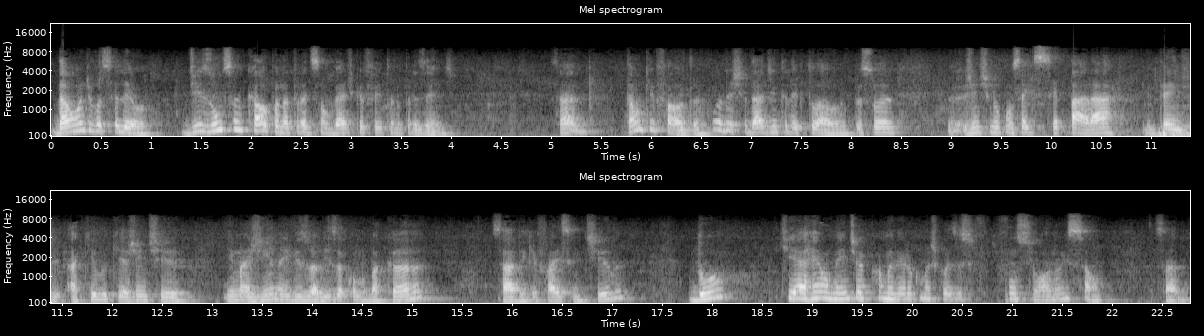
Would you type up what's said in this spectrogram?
Da onde você leu? Diz um Sankalpa na tradição védica feita no presente. Sabe? Então, o que falta? Honestidade intelectual. A pessoa, a gente não consegue separar, entende? Aquilo que a gente imagina e visualiza como bacana, sabe? Que faz sentido, do que é realmente a maneira como as coisas funcionam e são, sabe?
